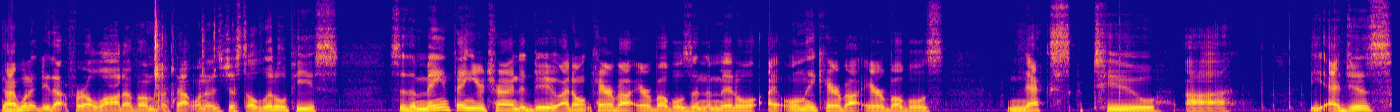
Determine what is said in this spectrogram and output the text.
Now I wouldn't do that for a lot of them, but that one was just a little piece. So the main thing you're trying to do, I don't care about air bubbles in the middle. I only care about air bubbles next to uh, the edges.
